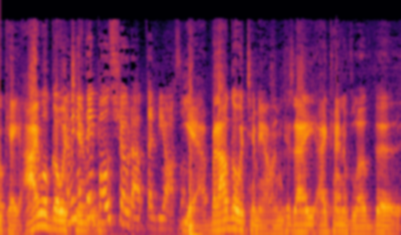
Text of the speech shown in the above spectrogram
Okay, I will go with I mean, Tim. if they both showed up, that'd be awesome. Yeah, but I'll go with Tim Allen because I, I kind of love the,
